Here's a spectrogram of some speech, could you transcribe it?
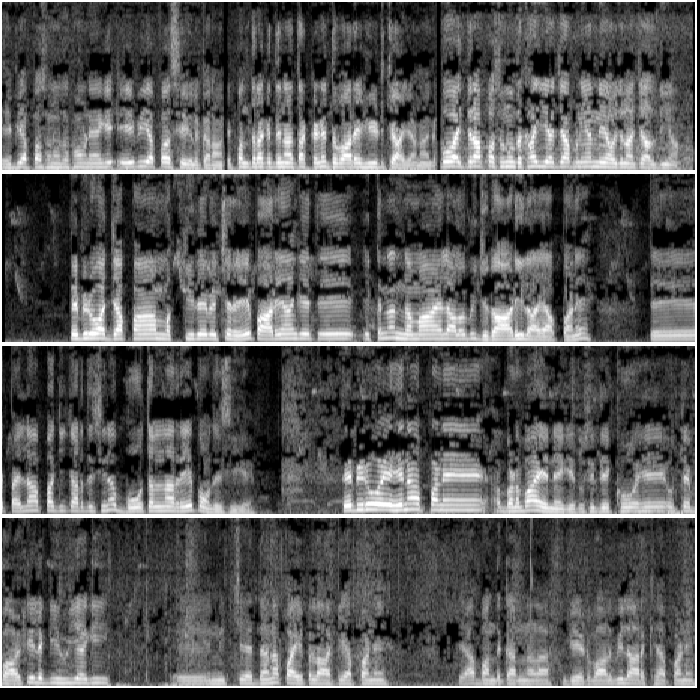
ਇਹ ਵੀ ਆਪਾਂ ਤੁਹਾਨੂੰ ਦਿਖਾਉਣੇ ਆਗੇ ਇਹ ਵੀ ਆਪਾਂ ਸੇਲ ਕਰਾਂਗੇ। 15 ਕਿ ਦਿਨਾਂ ਤੱਕ ਇਹਨੇ ਦੁਬਾਰੇ ਹੀਟ ਚ ਆ ਜਾਣਾਗਾ ਉਹ ਇੱਧਰ ਆਪਾਂ ਤੁਹਾਨੂੰ ਦਿਖਾਈ ਅੱਜ ਆਪਣੀਆਂ ਨਿਯੋਜਨਾ ਚੱਲਦੀਆਂ। ਤੇ ਵੀਰੋ, ਅੱਜ ਆਪਾਂ ਮੱਕੀ ਦੇ ਵਿੱਚ ਰੇਹ ਪਾ ਰਿਆਂਗੇ ਤੇ ਇੱਕ ਨਾ ਨਵਾਂ ਇਹ ਲਾ ਲਓ ਵੀ ਜਗਾੜ ਹੀ ਲਾਇਆ ਆਪਾਂ ਨੇ। ਤੇ ਪਹਿਲਾਂ ਆਪਾਂ ਕੀ ਕਰਦੇ ਸੀ ਨਾ, ਬੋਤਲ ਨਾਲ ਰੇਹ ਪਾਉਂਦੇ ਸੀਗੇ। ਤੇ ਵੀਰੋ, ਇਹ ਨਾ ਆਪਾਂ ਨੇ ਬਣਵਾਏ ਨੇਗੇ। ਤੁਸੀਂ ਦੇਖੋ, ਇਹ ਉੱਤੇ ਬਾਲਟੀ ਲੱਗੀ ਹੋਈ ਹੈਗੀ। ਤੇ ਨੀਚੇ ਇਦਾਂ ਨਾ ਪਾਈਪ ਲਾ ਕੇ ਆਪਾਂ ਨੇ, ਤੇ ਆ ਬੰਦ ਕਰਨ ਵਾਲਾ ਗੇਟ ਵਾਲ ਵੀ ਲਾ ਰੱਖਿਆ ਆਪਾਂ ਨੇ।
